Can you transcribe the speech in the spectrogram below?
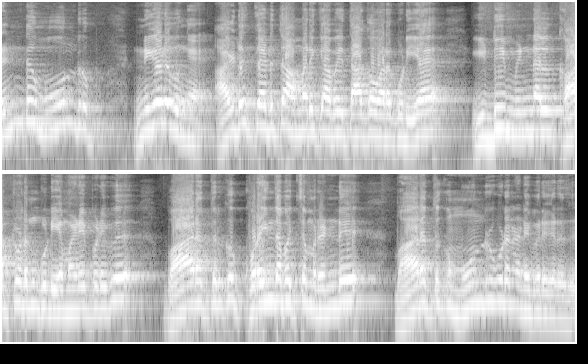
ரெண்டு மூன்று நிகழ்வுங்க. அடுத்தடுத்து அமெரிக்காவை தாக்க வரக்கூடிய இடி மின்னல் காற்றுடன் கூடிய மழைப்பொழிவு வாரத்திற்கு குறைந்தபட்சம் ரெண்டு வாரத்துக்கு மூன்று கூட நடைபெறுகிறது.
